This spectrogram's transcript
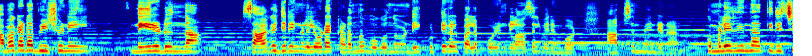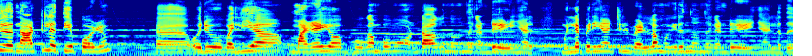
അപകട ഭീഷണി നേരിടുന്ന സാഹചര്യങ്ങളിലൂടെ കടന്നു പോകുന്നതുകൊണ്ട് ഈ കുട്ടികൾ പലപ്പോഴും ക്ലാസ്സിൽ വരുമ്പോൾ ആബ്സെന്റ് മൈൻഡഡ് ആണ്. കുമ്പളിയിൽ നിന്ന് തിരിച്ച് നാട്ടിലെത്തിയപ്പോഴും ഒരു വലിയ മഴയോ ഭൂകമ്പമോ ഉണ്ടാകുന്നു എന്ന് കണ്ടു കഴിഞ്ഞാൽ മുല്ലപ്പെരിയാറ്റിൽ വെള്ളം ഉയരുന്നു എന്ന് കണ്ടു കഴിഞ്ഞാൽ അത്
